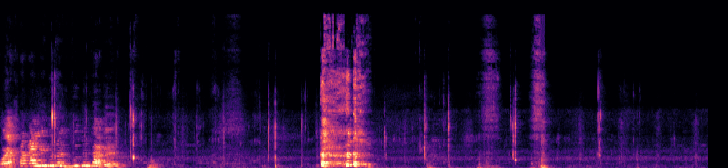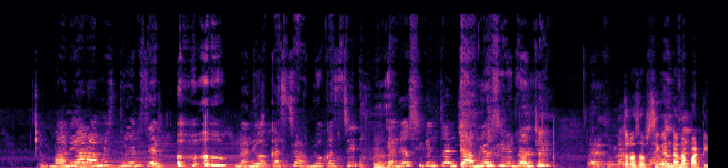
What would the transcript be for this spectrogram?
ও একটা কালি দুদিন খাবে? কাটছে আমিও কাটছি নানিও চিকেন টানছে আমিও চিকেন টানছি তোরা সব চিকেন টানা পার্টি।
